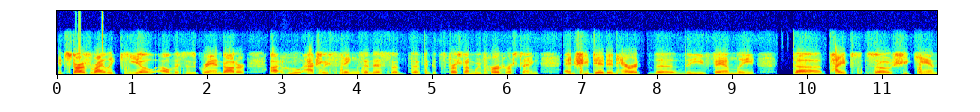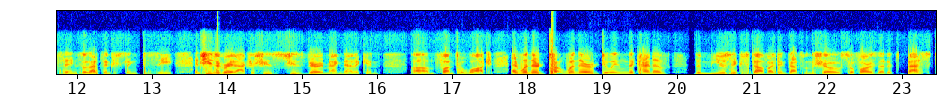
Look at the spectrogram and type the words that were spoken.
It stars Riley Keough, Elvis Elvis's granddaughter, uh, who actually sings in this. Uh, I think it's the first time we've heard her sing, and she did inherit the the family uh, pipes, so she can sing. So that's interesting to see. And she's a great actress. She's she's very magnetic and um, fun to watch. And when they're t- when they're doing the kind of the music stuff, I think that's when the show so far is at its best.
